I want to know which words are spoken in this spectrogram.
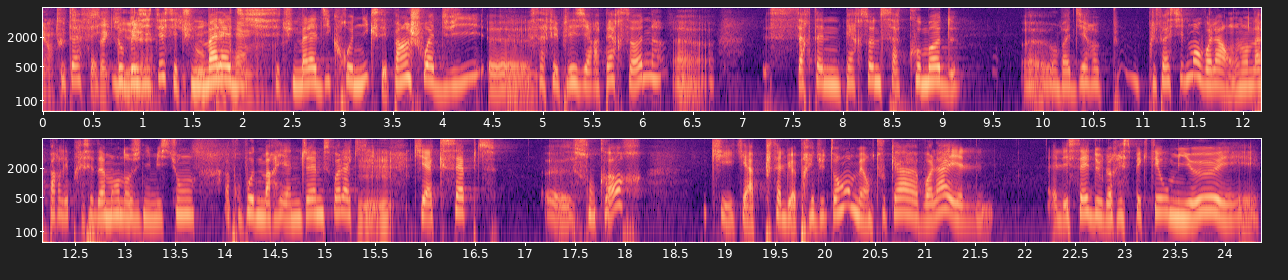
l'obésité. en tout à fait. L'obésité, c'est une maladie. comprendre. C'est une maladie chronique, c'est pas un choix de vie. euh, Mhm. Ça fait plaisir à personne. euh, certaines personnes s'accommodent, euh, on va dire, p- plus facilement. Voilà, on en a parlé précédemment dans une émission à propos de Marianne James, voilà, qui, Mhm. qui accepte euh, son corps, qui, qui a, ça lui a pris du temps, mais en tout cas, voilà, et elle, elle essaye de le respecter au mieux et,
